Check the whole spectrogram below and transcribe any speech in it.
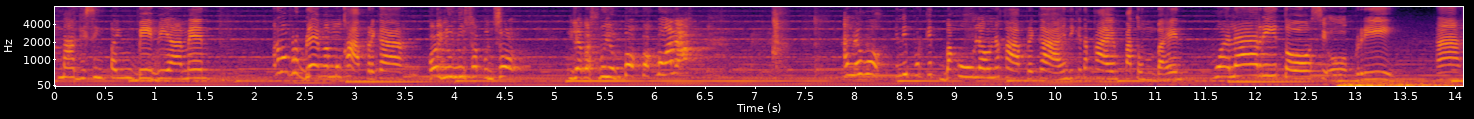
at magising pa yung baby namin. Ano ang problema mong kapre ka? Hoy, nuno sa punso! Ilabas mo yung pokpok mong anak! Alam mo, hindi porket bakulaw na kapre ka, hindi kita kayang patumbahin. Wala rito si Aubrey. Ha?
